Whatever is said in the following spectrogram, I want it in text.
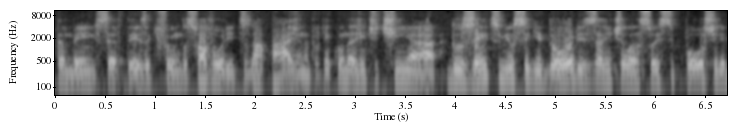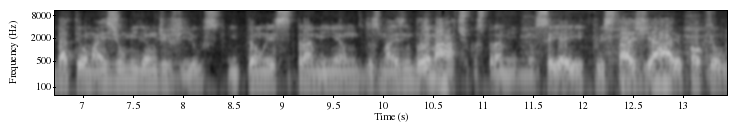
também certeza que foi um dos favoritos da página, porque quando a gente tinha 200 mil seguidores, a gente lançou esse post, ele bateu mais de um milhão de views. Então esse para mim é um dos mais emblemáticos para mim. Não sei aí pro estagiário qual que é o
